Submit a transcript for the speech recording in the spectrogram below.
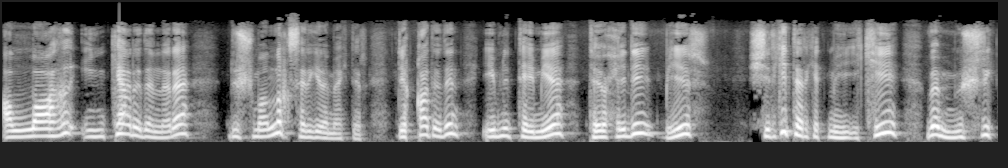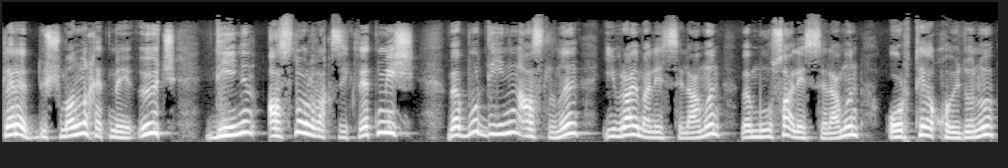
Allah'ı inkar edenlere düşmanlık sergilemektir. Dikkat edin İbn Teymiye tevhidi bir, şirki terk etmeyi iki ve müşriklere düşmanlık etmeyi üç, dinin aslı olarak zikretmiş ve bu dinin aslını İbrahim Aleyhisselam'ın ve Musa Aleyhisselam'ın ortaya koyduğunu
